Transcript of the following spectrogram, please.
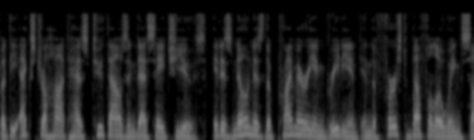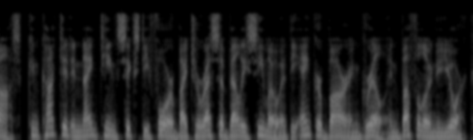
but the Extra Hot has 2000 SHUs. It is known as the primary ingredient in the first buffalo wing sauce, concocted in 1964 by Teresa Bellissimo at the Anchor Bar and Grill in Buffalo, New York.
